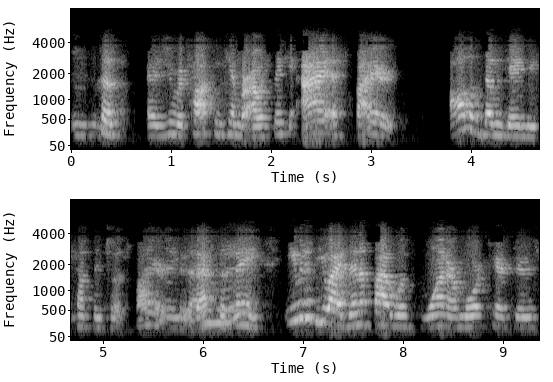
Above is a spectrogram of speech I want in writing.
because as you were talking, Kimber, I was thinking I aspired. All of them gave me something to aspire to. That's the thing. Even if you identify with one or more characters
